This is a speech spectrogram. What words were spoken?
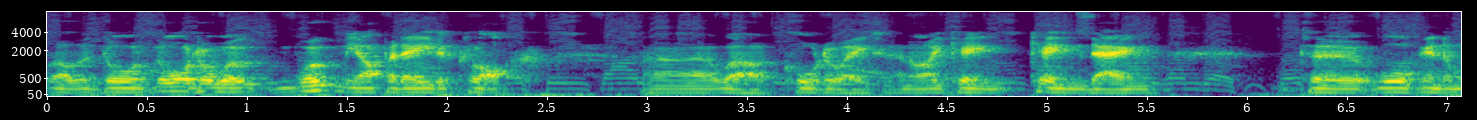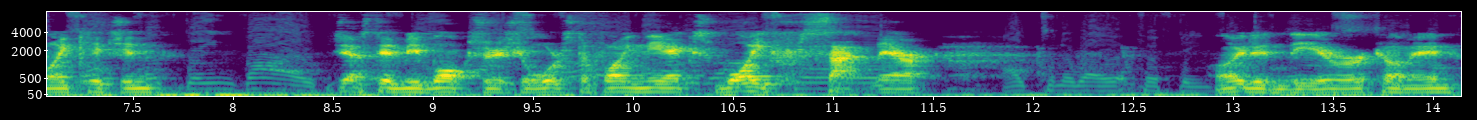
Well, the da- daughter woke, woke me up at 8 o'clock. Uh, well, quarter to 8, and I came came down to walk into my kitchen just in my boxer shorts to find the ex-wife sat there. I didn't hear her come in.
